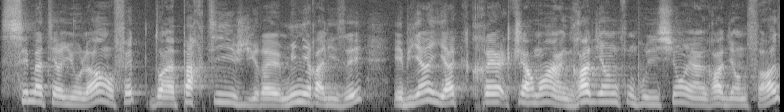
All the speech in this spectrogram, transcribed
ces matériaux-là, en fait, dans la partie, je dirais, minéralisée, eh il y a clairement un gradient de composition et un gradient de phase.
